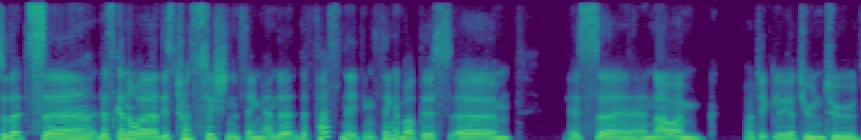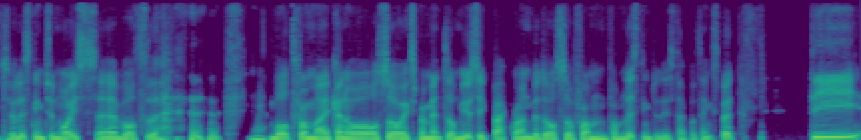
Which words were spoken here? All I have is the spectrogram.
So that's uh, that's kind of uh, this transition thing, and the the fascinating thing about this um, is uh, now I'm particularly attuned to to listening to noise, uh, both both from my kind of also experimental music background, but also from from listening to these type of things. But the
